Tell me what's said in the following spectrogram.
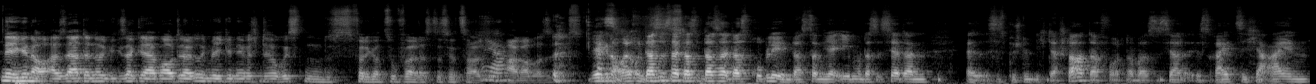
Nee, genau. Also er hat dann, wie gesagt, er baute halt irgendwelche generischen Terroristen. Das ist völliger Zufall, dass das jetzt halt ja. Araber sind. Ja, genau. Und das ist halt das, das, ist halt das Problem, dass dann ja eben, und das ist ja dann, also es ist bestimmt nicht der Start davon, aber es ist ja, es reiht sich ja ein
